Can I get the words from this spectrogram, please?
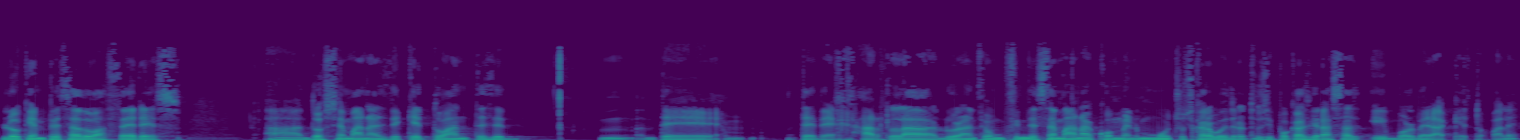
lo que he empezado a hacer es ah, dos semanas de keto antes de, de, de, dejarla durante un fin de semana, comer muchos carbohidratos y pocas grasas y volver a keto, ¿vale?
